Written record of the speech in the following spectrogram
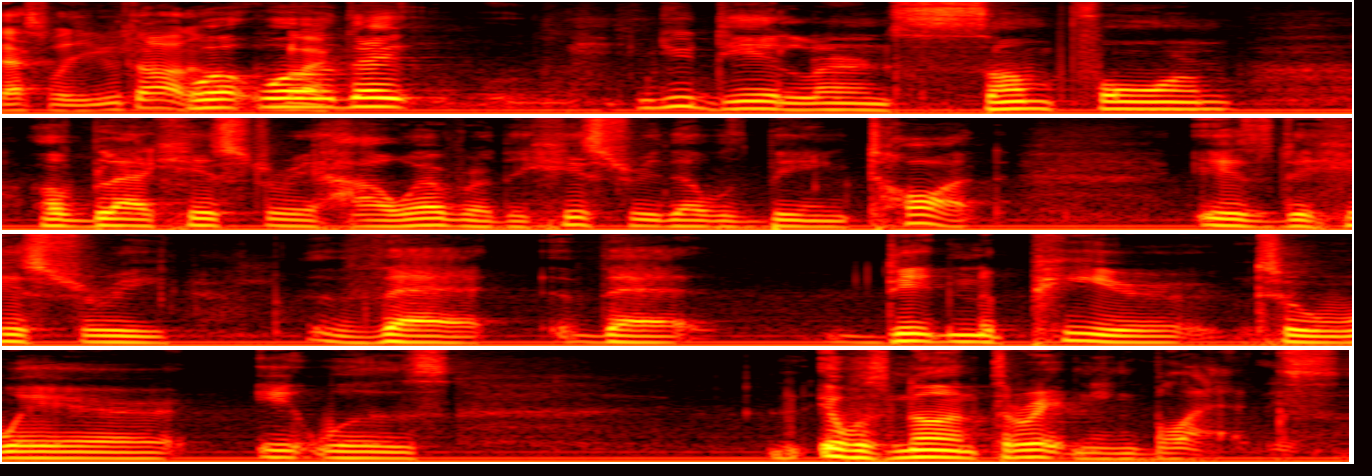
That's what you thought. Well, of. well, Black- they, you did learn some form of Black history. However, the history that was being taught is the history that that didn't appear to where it was it was non-threatening blacks.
